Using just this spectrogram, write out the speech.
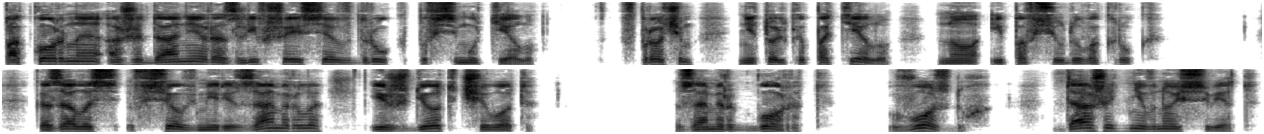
покорное ожидание, разлившееся вдруг по всему телу. Впрочем, не только по телу, но и повсюду вокруг. Казалось, все в мире замерло и ждет чего-то. Замер город, воздух, даже дневной свет.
